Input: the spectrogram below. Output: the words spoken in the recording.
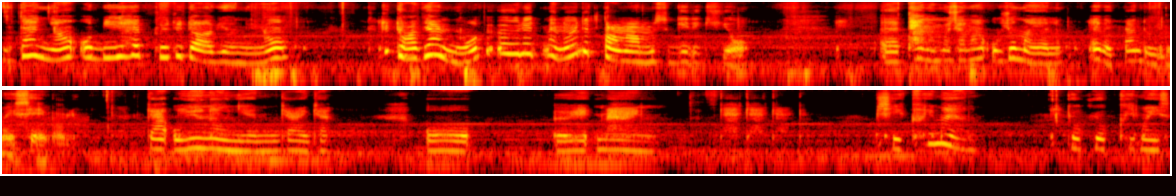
Neden ya? O bizi hep kötü davranıyor. Kötü davranmıyor. Bir öğretmen öyle davranması gerekiyor. Ee, tamam o zaman uyumayalım. Evet ben de uyumayı sevmiyorum. Gel oyun oynayalım gel gel. O öğretmen. Gel gel gel. gel. Bir şey kıymayalım. Yok yok kıymayız.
